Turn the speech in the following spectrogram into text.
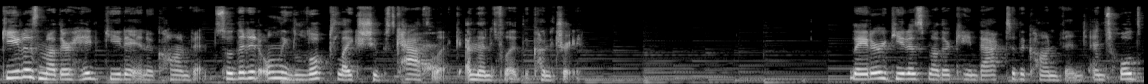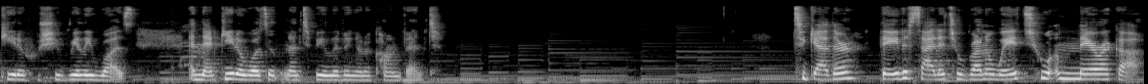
Gita's mother hid Gita in a convent so that it only looked like she was Catholic and then fled the country. Later, Gita's mother came back to the convent and told Gita who she really was and that Gita wasn't meant to be living in a convent. Together, they decided to run away to America.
